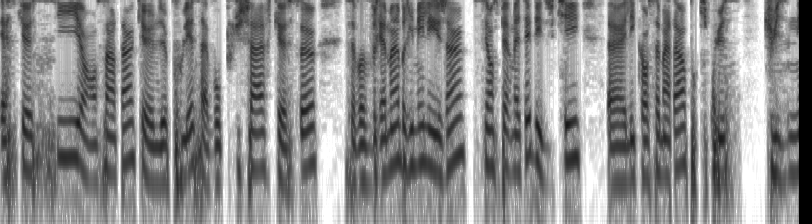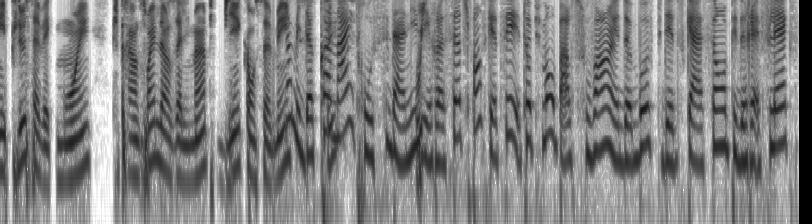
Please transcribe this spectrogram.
Est-ce que si on s'entend que le poulet ça vaut plus cher que ça, ça va vraiment brimer les gens? Si on se permettait d'éduquer euh, les consommateurs pour qu'ils puissent cuisiner plus avec moins, puis prendre soin de leurs aliments, puis bien consommer. Non, mais de connaître aussi, Dani, les recettes. Je pense que, tu sais, toi puis moi, on parle souvent hein, de bouffe, puis d'éducation, puis de réflexe.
